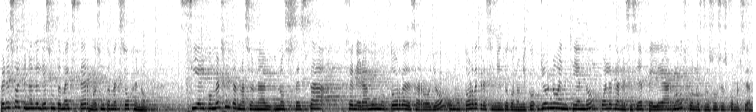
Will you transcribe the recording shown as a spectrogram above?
pero eso al final del día es un tema externo, es un tema exógeno. Si el comercio internacional nos está generando un motor de desarrollo, un motor de crecimiento económico, yo no entiendo cuál es la necesidad de pelearnos con nuestros socios comerciales.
